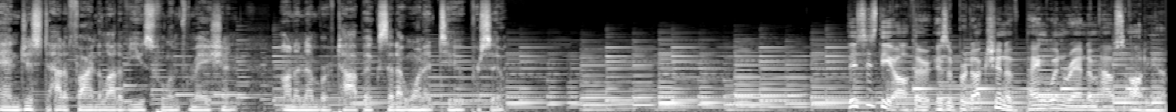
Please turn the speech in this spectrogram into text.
and just how to find a lot of useful information on a number of topics that I wanted to pursue. This is the Author is a production of Penguin Random House Audio.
